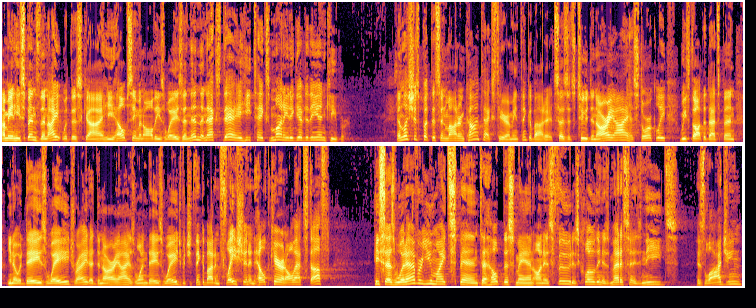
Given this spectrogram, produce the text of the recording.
I mean, he spends the night with this guy, he helps him in all these ways, and then the next day he takes money to give to the innkeeper. And let's just put this in modern context here. I mean, think about it. It says it's two denarii. Historically, we've thought that that's been, you know, a day's wage, right? A denarii is one day's wage. But you think about inflation and healthcare and all that stuff. He says, whatever you might spend to help this man on his food, his clothing, his medicine, his needs, his lodging,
